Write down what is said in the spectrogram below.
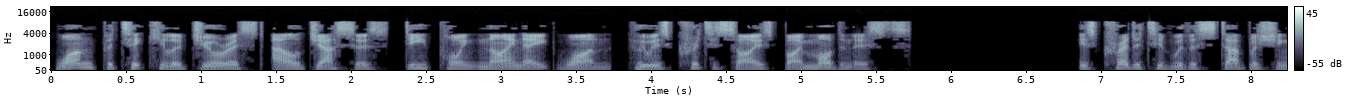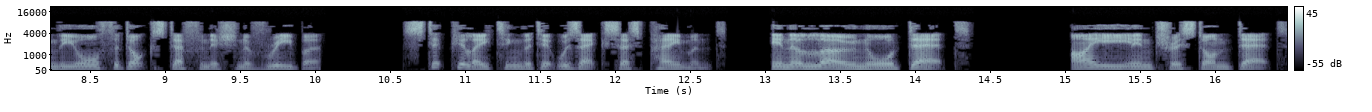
One particular jurist Al-Jassas, D.981, who is criticized by modernists, is credited with establishing the orthodox definition of riba, stipulating that it was excess payment in a loan or debt i.e. interest on debt.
